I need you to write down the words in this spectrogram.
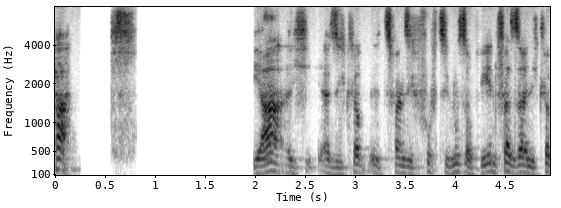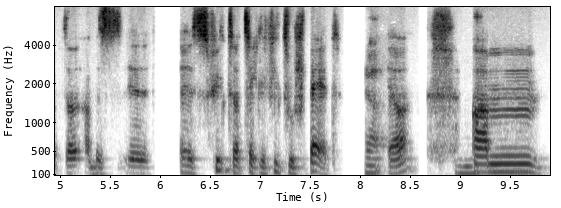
ha, ja, ich, also ich glaube, 2050 muss auf jeden Fall sein. Ich glaube, aber es, äh, es ist viel, tatsächlich viel zu spät. Ja. ja? Mhm. Ähm,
